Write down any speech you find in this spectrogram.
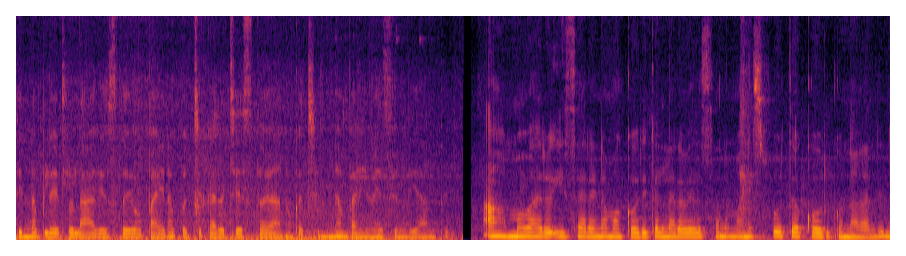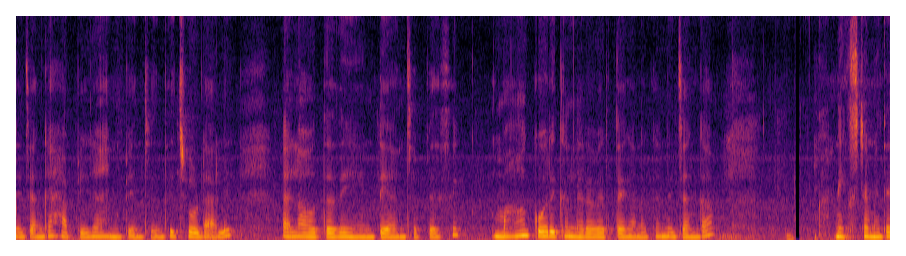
తిన్న ప్లేట్లు లాగేస్తాయో పైనకు వచ్చి కరచేస్తాయో అని ఒక చిన్న భయం వేసింది అంతే. ఆ అమ్మవారు ఈసారైనా మా కోరికలు నెరవేరుస్తాను మనస్ఫూర్తిగా కోరుకున్నానండి. నిజంగా హ్యాపీగా అనిపించింది. చూడాలి ఎలా అవుతుంది ఏంటి అని చెప్పేసి మా కోరికలు నెరవేరితే కనుక నిజంగా నెక్స్ట్ టైం అయితే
